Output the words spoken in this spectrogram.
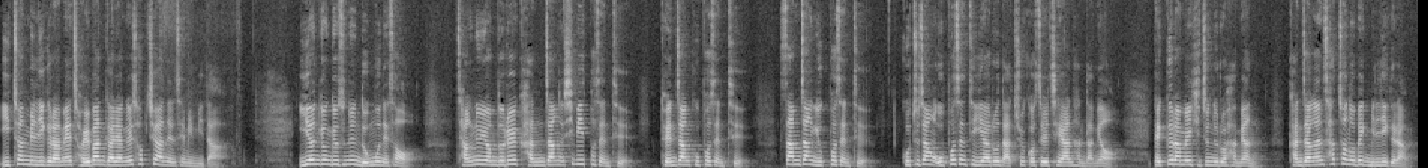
2000mg의 절반가량을 섭취하는 셈입니다. 이현경 교수는 논문에서 장류 염도를 간장 12%, 된장 9%, 쌈장 6%, 고추장 5% 이하로 낮출 것을 제한한다며 100g을 기준으로 하면 간장은 4,500mg,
